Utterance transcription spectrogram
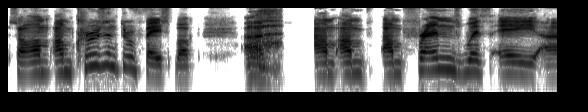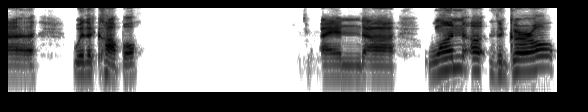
So I'm I'm cruising through Facebook. Uh, I'm I'm I'm friends with a uh, with a couple, and uh, one uh, the girl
